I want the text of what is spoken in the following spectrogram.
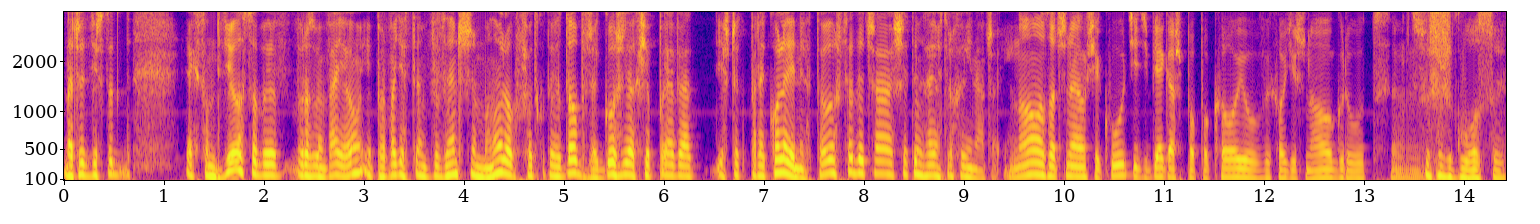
znaczy, wiesz, to jak są dwie osoby rozmawiają i prowadzisz ten wewnętrzny monolog w środku, to jest dobrze. Gorzej, jak się pojawia jeszcze parę kolejnych, to już wtedy trzeba się tym zająć trochę inaczej. No, zaczynają się kłócić, biegasz po pokoju, wychodzisz na ogród. Słyszysz głosy,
